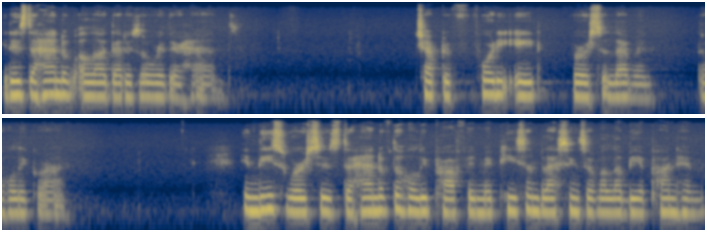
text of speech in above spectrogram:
It is the hand of Allah that is over their hands chapter 48, verse 11, the Holy Quran. In these verses, the hand of the Holy Prophet, may peace and blessings of Allah be upon him,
